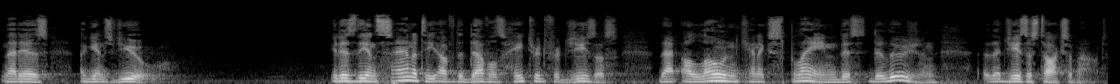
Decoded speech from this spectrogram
and that is, against you. It is the insanity of the devil's hatred for Jesus that alone can explain this delusion that Jesus talks about.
